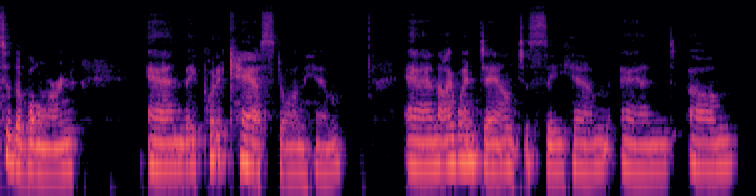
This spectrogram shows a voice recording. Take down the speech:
to the barn and they put a cast on him. And I went down to see him, and um,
